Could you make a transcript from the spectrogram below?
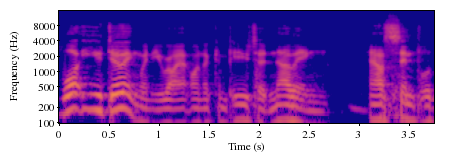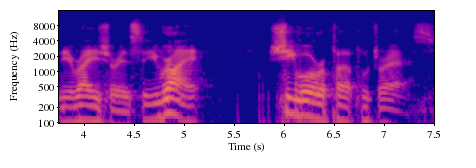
what are you doing when you write on a computer, knowing how simple the erasure is? So you write, she wore a purple dress,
